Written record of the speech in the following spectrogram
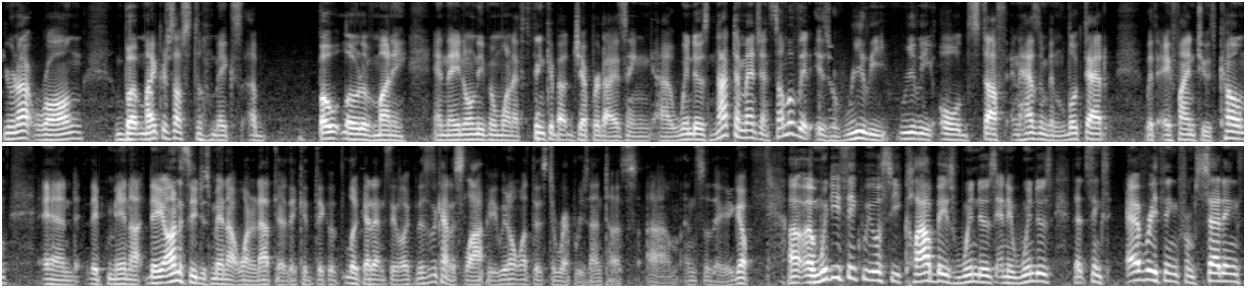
You're not wrong, but Microsoft still makes a boatload of money and they don't even want to think about jeopardizing uh, Windows. Not to mention, some of it is really, really old stuff and hasn't been looked at with a fine tooth comb and they may not they honestly just may not want it out there. They could, they could look at it and say look this is kind of sloppy. We don't want this to represent us. Um, and so there you go. Uh, and when do you think we will see cloud-based windows and a windows that syncs everything from settings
